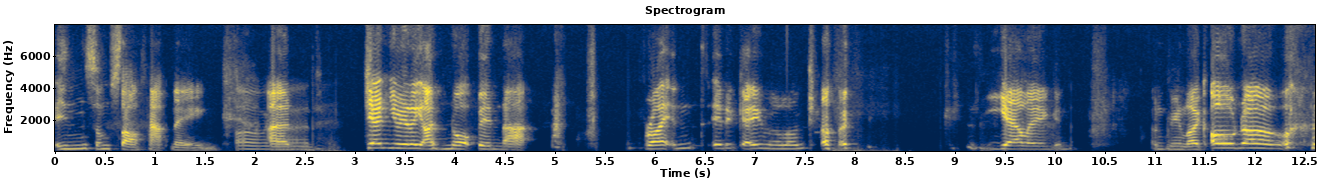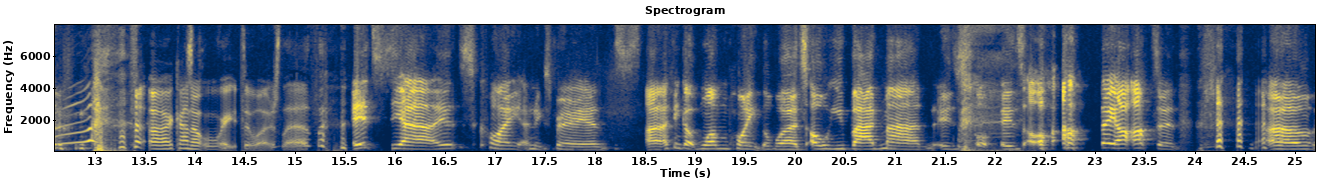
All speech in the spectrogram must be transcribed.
in some stuff happening. Oh my and-. Genuinely, I've not been that frightened in a game in a long time. Yelling and and being like, "Oh no!" oh, I cannot wait to watch this. it's yeah, it's quite an experience. Uh, I think at one point the words "Oh you bad man" is is they are uttered. um,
